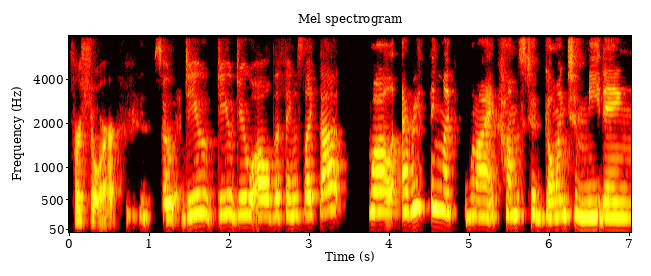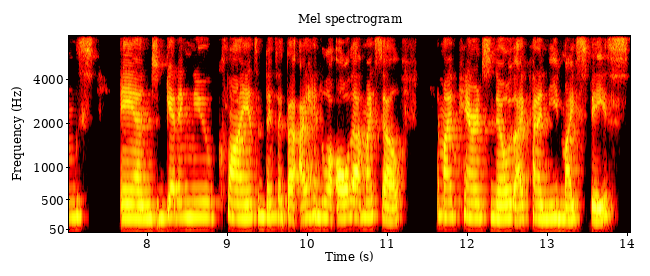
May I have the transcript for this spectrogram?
for sure. So, do you do you do all the things like that? Well, everything like when I it comes to going to meetings and getting new clients and things like that, I handle all that myself. And my parents know that I kind of need my space.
